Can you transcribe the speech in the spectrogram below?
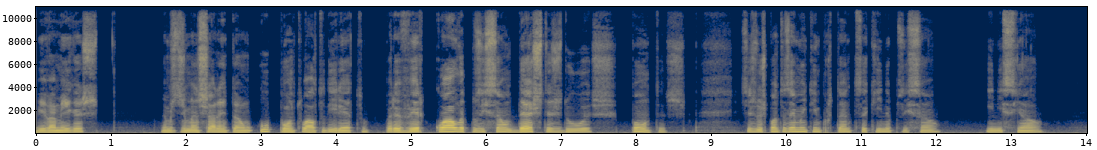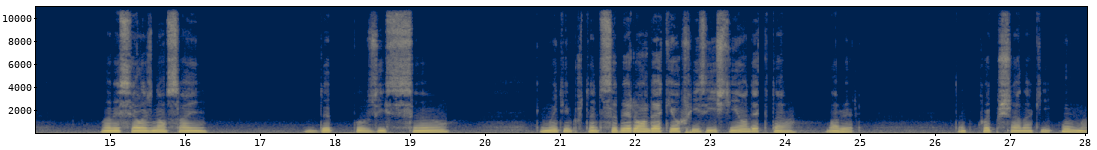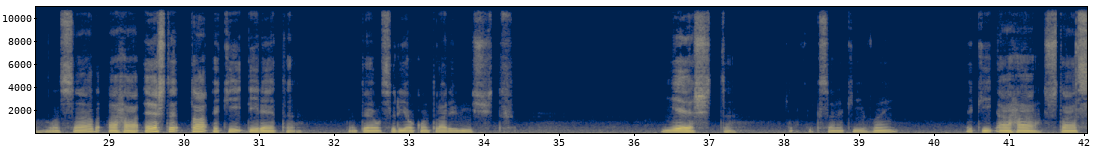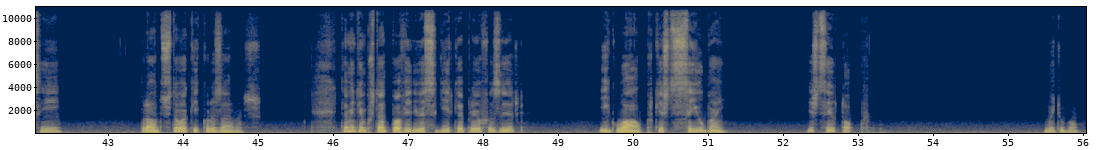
Viva amigas! Vamos desmanchar então o ponto alto direto para ver qual a posição destas duas pontas. Estas duas pontas é muito importante aqui na posição inicial. Vamos ver se elas não saem da posição. É muito importante saber onde é que eu fiz isto e onde é que está. Vamos ver. Portanto, foi puxada aqui uma laçada. Ahá, esta está aqui direta. Então seria ao contrário disto. E esta, vou fixar aqui, vem aqui. Ahá, está assim. Pronto, estão aqui cruzadas. Isto é muito importante para o vídeo a seguir, que é para eu fazer igual, porque este saiu bem. Este saiu top. Muito bom.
